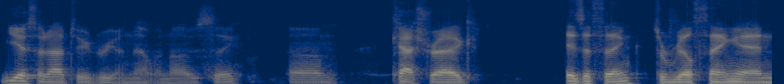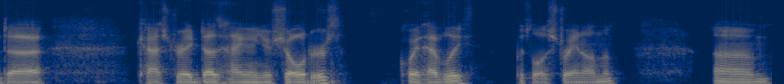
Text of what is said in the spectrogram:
yes i'd have to agree on that one obviously. Um, cash drag is a thing. It's a real thing and uh, cash drag does hang on your shoulders quite heavily puts a lot of strain on them. Um,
